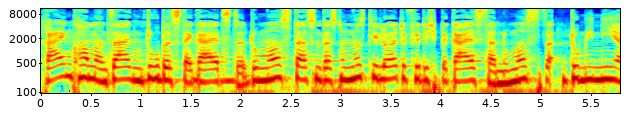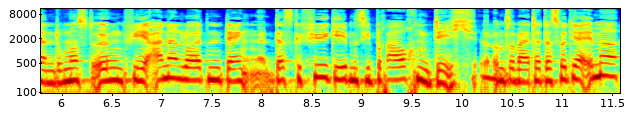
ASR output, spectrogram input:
reinkommen und sagen, du bist der Geilste. Du musst das und das. Du musst die Leute für dich begeistern. Du musst dominieren. Du musst irgendwie anderen Leuten denken, das Gefühl geben, sie brauchen dich und so weiter. Das wird ja immer,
